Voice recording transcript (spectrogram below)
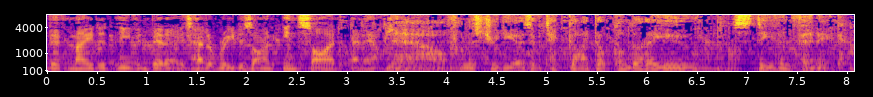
they've made it even better. It's had a redesign inside and out. Now, from the studios of techguide.com.au, Stephen Fenech.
